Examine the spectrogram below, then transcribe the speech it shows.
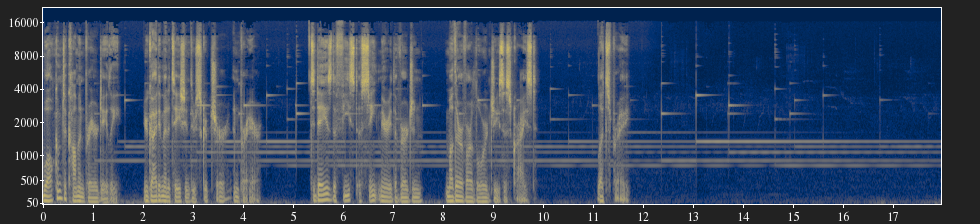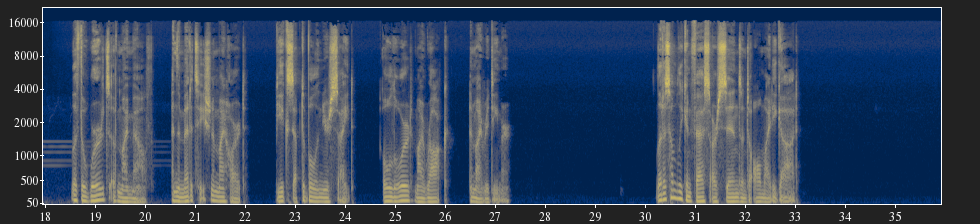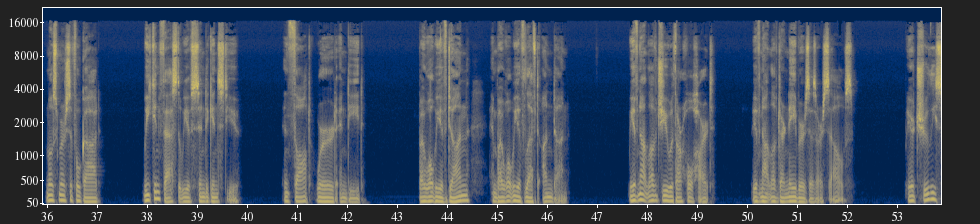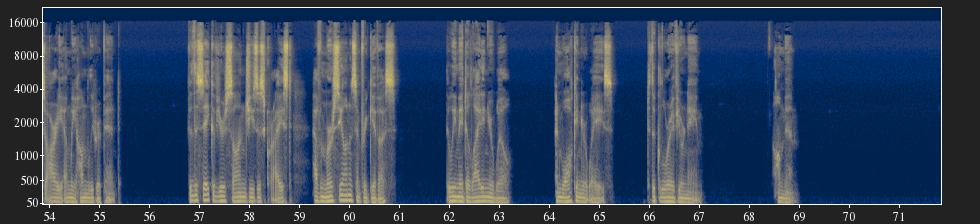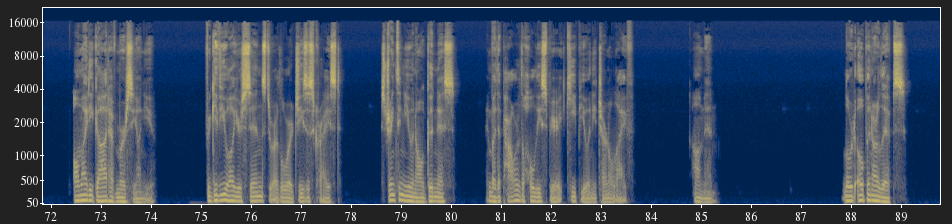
Welcome to Common Prayer Daily, your guided meditation through scripture and prayer. Today is the feast of Saint Mary the Virgin, Mother of our Lord Jesus Christ. Let's pray. Let the words of my mouth and the meditation of my heart be acceptable in your sight, O Lord, my rock and my redeemer. Let us humbly confess our sins unto Almighty God. Most merciful God, we confess that we have sinned against you in thought, word, and deed, by what we have done and by what we have left undone. We have not loved you with our whole heart. We have not loved our neighbors as ourselves. We are truly sorry and we humbly repent. For the sake of your Son, Jesus Christ, have mercy on us and forgive us, that we may delight in your will and walk in your ways to the glory of your name. Amen. Almighty God, have mercy on you. Forgive you all your sins through our Lord Jesus Christ. Strengthen you in all goodness, and by the power of the Holy Spirit, keep you in eternal life. Amen. Lord, open our lips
